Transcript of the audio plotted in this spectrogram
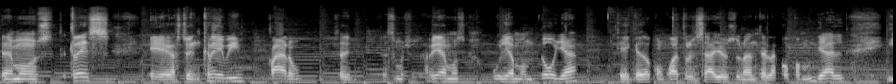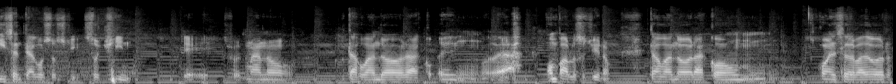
tenemos tres, Gastón Crevi, claro, hace mucho sabíamos, Julián Montoya, que quedó con cuatro ensayos durante la Copa Mundial, y Santiago Sochino, su hermano está jugando ahora en ah, Pablo Sochino, está jugando ahora con, con El Salvador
